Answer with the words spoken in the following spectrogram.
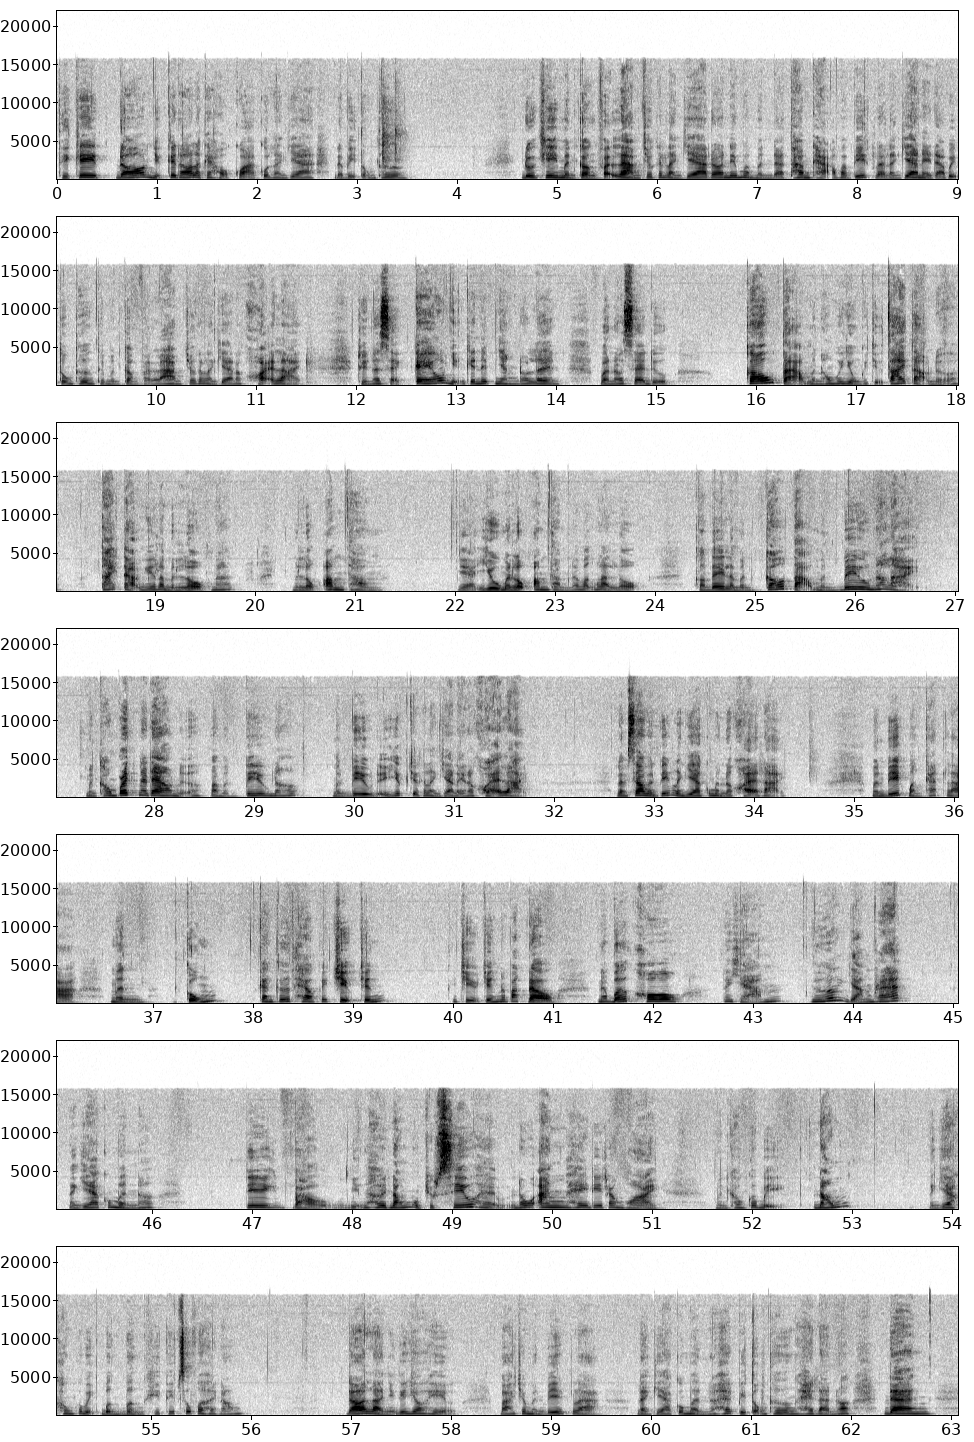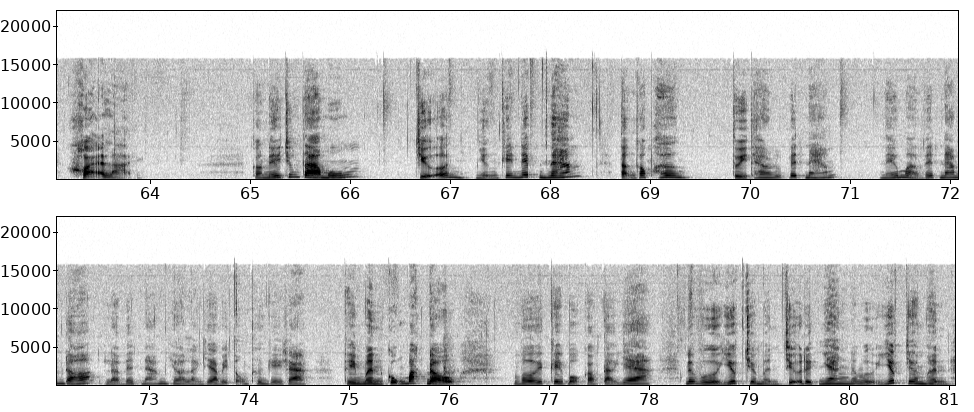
thì cái đó những cái đó là cái hậu quả của làn da đã bị tổn thương. Đôi khi mình cần phải làm cho cái làn da đó nếu mà mình đã tham khảo và biết là làn da này đã bị tổn thương thì mình cần phải làm cho cái làn da nó khỏe lại thì nó sẽ kéo những cái nếp nhăn đó lên và nó sẽ được cấu tạo. Mình không có dùng cái chữ tái tạo nữa. Tái tạo nghĩa là mình lột nó mình lột âm thầm. Và yeah, dù mình lột âm thầm nó vẫn là lột. Còn đây là mình cấu tạo mình build nó lại. Mình không break nó down nữa mà mình build nó mình build để giúp cho cái làn da này nó khỏe lại. Làm sao mình biết làn da của mình nó khỏe lại? Mình biết bằng cách là mình cũng căn cứ theo cái triệu chứng. Cái triệu chứng nó bắt đầu, nó bớt khô, nó giảm ngứa, giảm rát. Làn da của mình nó đi vào những hơi nóng một chút xíu hay nấu ăn hay đi ra ngoài, mình không có bị nóng. Làn da không có bị bừng bừng khi tiếp xúc với hơi nóng. Đó là những cái dấu hiệu báo cho mình biết là làn da của mình nó hết bị tổn thương hay là nó đang khỏe lại. Còn nếu chúng ta muốn chữa những cái nếp nám tận gốc hơn tùy theo vết nám nếu mà vết nám đó là vết nám do làn da bị tổn thương gây ra thì mình cũng bắt đầu với cái bộ cấu tạo da. Nó vừa giúp cho mình chữa được nhăn nó vừa giúp cho mình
